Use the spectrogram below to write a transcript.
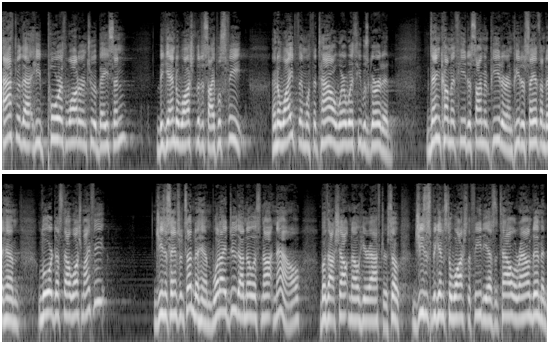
After that, he poureth water into a basin, began to wash the disciples' feet, and to wipe them with the towel wherewith he was girded. Then cometh he to Simon Peter, and Peter saith unto him, Lord, dost thou wash my feet? Jesus answered and said unto him, What I do thou knowest not now, but thou shalt know hereafter. So Jesus begins to wash the feet. He has the towel around him, and,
